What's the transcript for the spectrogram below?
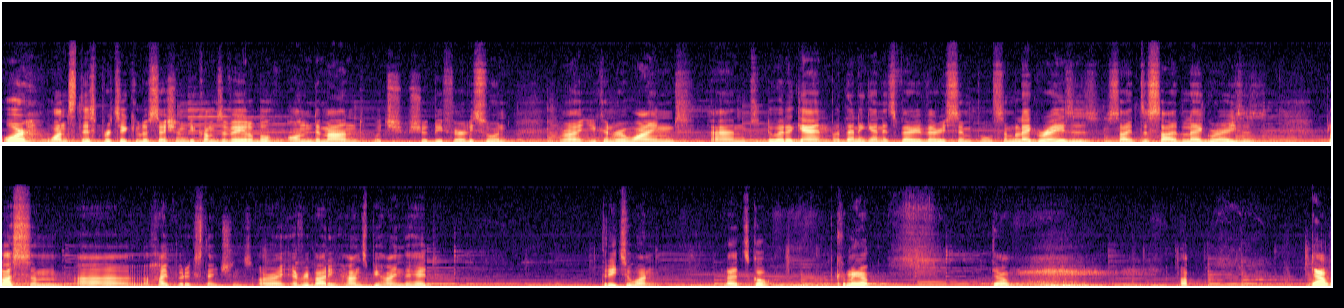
or once this particular session becomes available on demand, which should be fairly soon, right, you can rewind and do it again. But then again, it's very, very simple. Some leg raises, side to side leg raises, plus some uh, hyper extensions. All right, everybody, hands behind the head. Three, two, one, let's go. Coming up, down, up, down,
